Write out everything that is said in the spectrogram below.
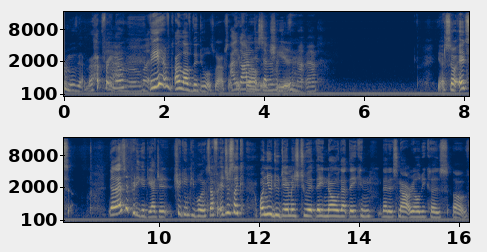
removed that map right I now. know, but They have. I love the duels maps. I got throw it to 700 year. from that map. Yeah, so it's yeah, that's a pretty good gadget, tricking people and stuff. It's just like when you do damage to it, they know that they can that it's not real because of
